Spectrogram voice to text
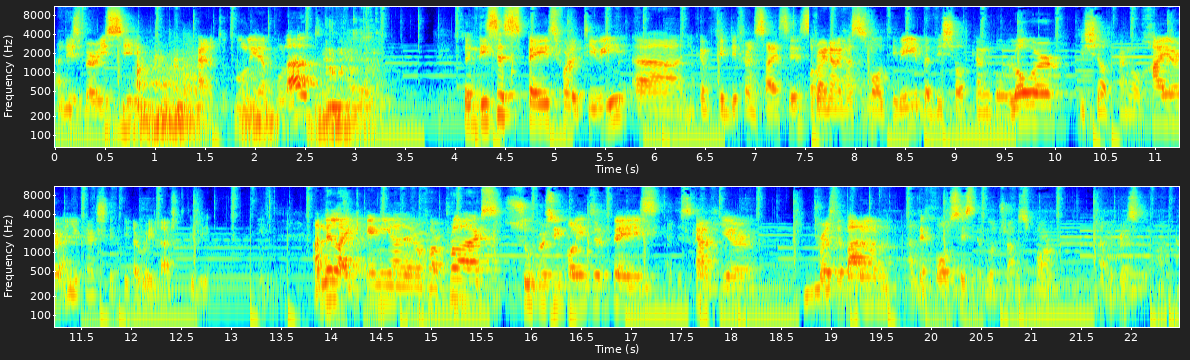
and it's very easy kind of to pull in and pull out. So in this space for the TV, uh, you can fit different sizes. Right now it has a small TV, but this shelf can go lower, this shelf can go higher, and you can actually fit a really large TV. And then like any other of our products, super simple interface, I just come here, press the button, and the whole system will transform at the press of the button.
